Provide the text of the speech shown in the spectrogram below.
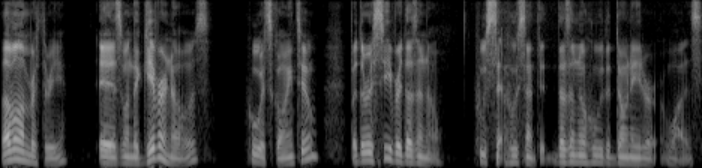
Level number three is when the giver knows who it's going to, but the receiver doesn't know who sent, who sent it, doesn't know who the donator was.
